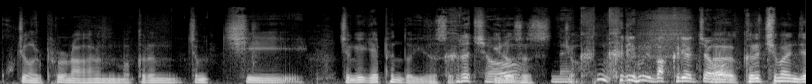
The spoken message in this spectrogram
국정을 풀어나가는 뭐 그런 정치 정계 개편도 이뤘었, 그렇죠. 이뤘었죠. 네, 큰 그림을 막 그렸죠. 어, 그렇지만 이제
